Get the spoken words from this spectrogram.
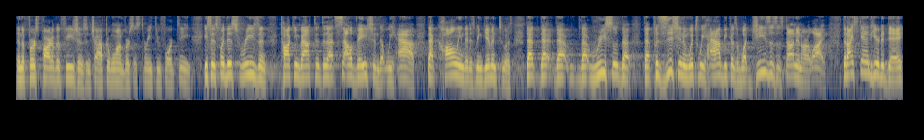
in the first part of Ephesians in chapter 1, verses 3 through 14. He says, For this reason, talking back to, to that salvation that we have, that calling that has been given to us, that, that, that, that, that, that position in which we have because of what Jesus has done in our life, that I stand here today,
